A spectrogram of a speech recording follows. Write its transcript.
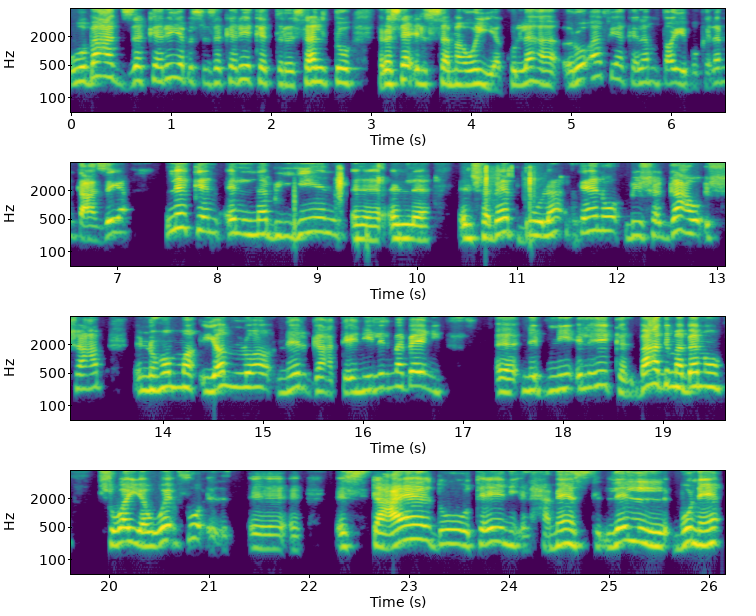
وبعد زكريا بس زكريا كانت رسالته رسائل سماوية كلها رؤى فيها كلام طيب وكلام تعزية. لكن النبيين الشباب دول كانوا بيشجعوا الشعب إن هم يلا نرجع تاني للمباني. آه، نبني الهيكل. بعد ما بنوا شوية ووقفوا آه، آه، استعادوا تاني الحماس للبناء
